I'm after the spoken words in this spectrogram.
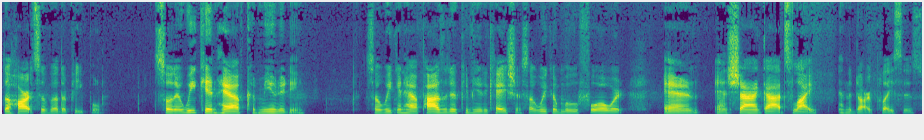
the hearts of other people so that we can have community, so we can have positive communication, so we can move forward and and shine God's light in the dark places.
